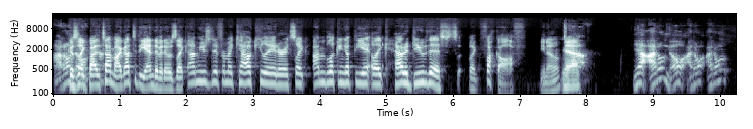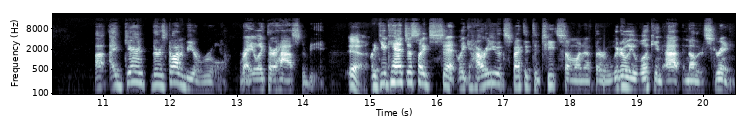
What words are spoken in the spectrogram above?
I don't Because like by the time I got to the end of it, it was like I'm using it for my calculator. It's like I'm looking up the like how to do this. It's like fuck off, you know? Yeah. Yeah, I don't know. I don't. I don't. I, I guarantee there's got to be a rule, right? Like there has to be. Yeah. Like you can't just like sit. Like how are you expected to teach someone if they're literally looking at another screen?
